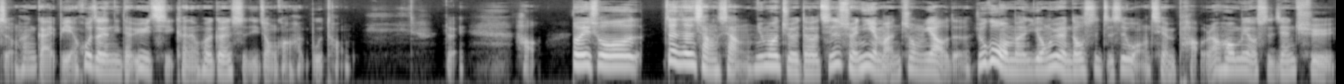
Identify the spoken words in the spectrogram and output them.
整和改变，或者你的预期可能会跟实际状况很不同。对，好，所以说认真想想，你有没有觉得其实水逆也蛮重要的？如果我们永远都是只是往前跑，然后没有时间去。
